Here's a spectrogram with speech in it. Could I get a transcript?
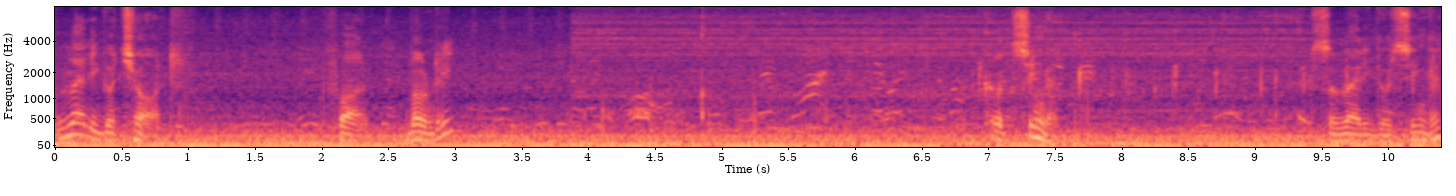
Very good shot for boundary. Good single. It's a very good single.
